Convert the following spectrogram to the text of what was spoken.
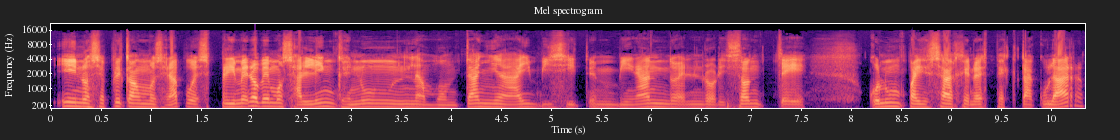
Y nos explica cómo será. Pues primero vemos a Link en una montaña ahí mirando el horizonte con un paisaje espectacular.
